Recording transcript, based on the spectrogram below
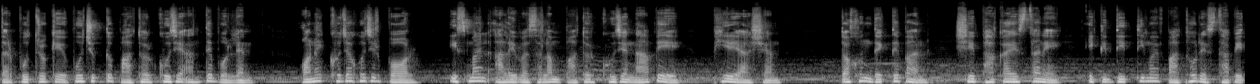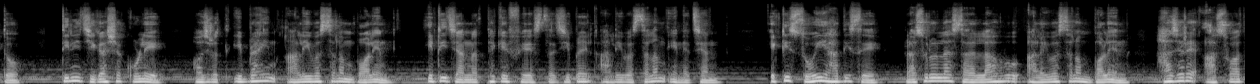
তার পুত্রকে উপযুক্ত পাথর খুঁজে আনতে বললেন। অনেক খোঁজাখুঁজির পর ইসমাইল আলী ওয়াসাল্লাম পাথর খুঁজে না পেয়ে ফিরে আসেন। তখন দেখতে পান সেই ফাঁকা স্থানে একটি দীপ্তিময় পাথর স্থাপিত। তিনি জিজ্ঞাসা করলে হজরত ইব্রাহিম আলী ওয়াসাল্লাম বলেন, এটি জান্নাত থেকে ফেরেস্তা জিব্রাইল আলী ওয়াসাল্লাম এনেছেন। একটি সহি হাদিসে রাসুলুল্লাহ সাল্লাহ আলী ওয়াসাল্লাম বলেন, হাজারে আসওয়াদ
